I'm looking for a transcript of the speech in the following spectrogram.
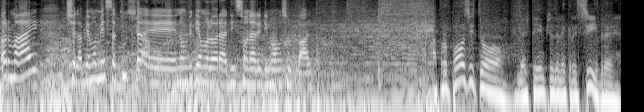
ormai ce l'abbiamo messa tutta e non vediamo l'ora di suonare di nuovo sul palco. A proposito del Tempio delle Cressidre,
